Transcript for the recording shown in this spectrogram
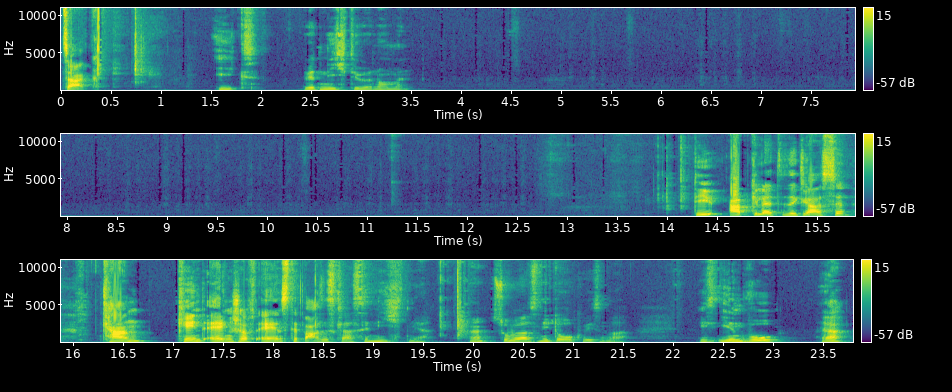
Zack. X wird nicht übernommen. Die abgeleitete Klasse kann, kennt Eigenschaft 1 der Basisklasse nicht mehr. So wie es nicht da gewesen war. Ist irgendwo ja,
